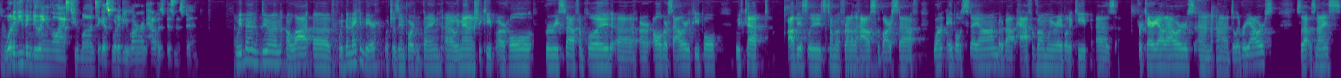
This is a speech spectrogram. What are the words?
what have you been doing in the last two months? I guess what have you learned? How has business been? We've been doing a lot of, we've been making beer, which is the important thing. Uh, we managed to keep our whole brewery staff employed, uh, our, all of our salary people. We've kept, obviously, some of the front of the house, the bar staff weren't able to stay on, but about half of them we were able to keep as for carryout hours and uh, delivery hours. So that was nice.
